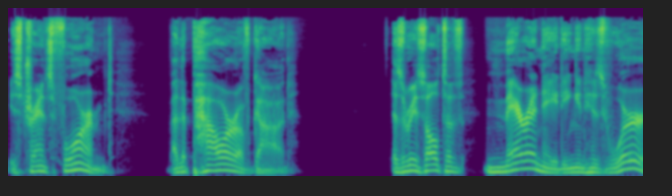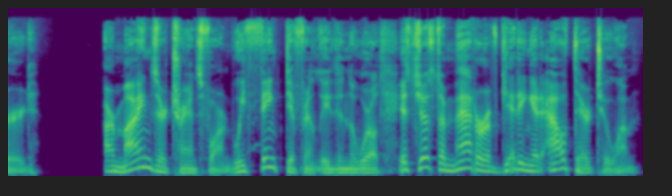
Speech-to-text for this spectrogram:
is transformed by the power of God as a result of marinating in His Word, our minds are transformed. We think differently than the world. It's just a matter of getting it out there to them.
